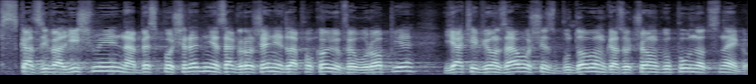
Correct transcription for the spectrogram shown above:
Wskazywaliśmy na bezpośrednie zagrożenie dla pokoju w Europie, jakie wiązało się z budową gazociągu północnego.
